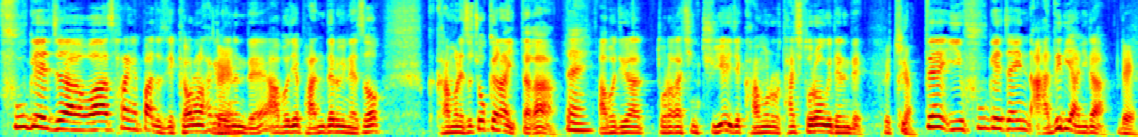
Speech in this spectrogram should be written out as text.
후계자와 사랑에 빠져서 이제 결혼을 하게 네. 되는데 아버지의 반대로 인해서 그 가문에서 쫓겨나 있다가 네. 아버지가 돌아가신 뒤에 이제 가문으로 다시 돌아오게 되는데 그렇죠. 그때 이 후계자인 아들이 아니라 네.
